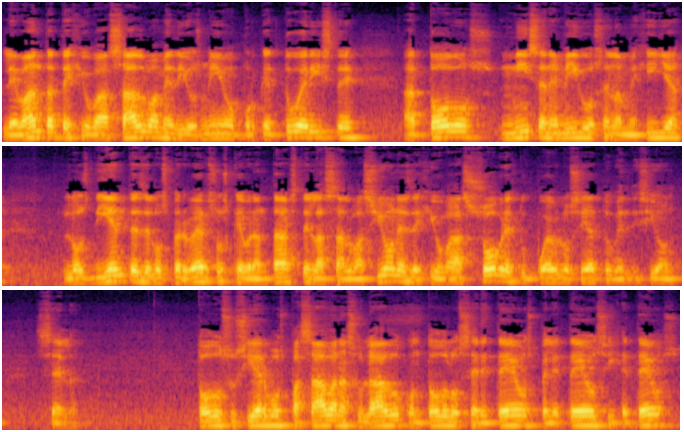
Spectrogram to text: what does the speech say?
Levántate, Jehová, sálvame, Dios mío, porque tú heriste a todos mis enemigos en la mejilla. Los dientes de los perversos quebrantaste, las salvaciones de Jehová sobre tu pueblo sea tu bendición. Sela. Todos sus siervos pasaban a su lado con todos los cereteos, peleteos y geteos.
